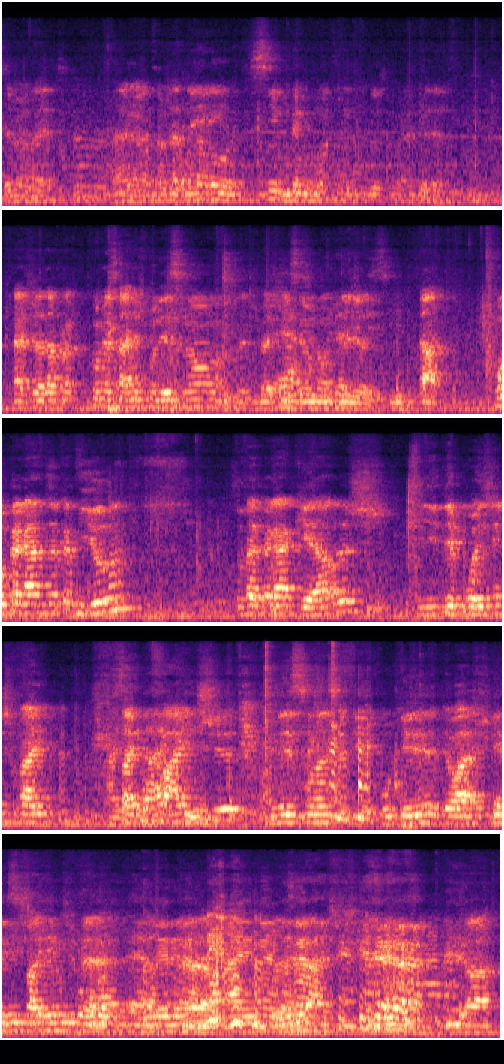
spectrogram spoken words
Você viu isso? Aham. Legal, Então já tem cinco perguntas, né? duas perguntas, beleza. Acho que já dá pra começar a responder, senão a gente vai esquecer É, já beleza. esqueci. Tá. Vou pegar a da Camila, tu vai pegar aquelas e depois a gente vai sair no vai fight nesse lance aqui, porque eu acho que esse fight é de velho. É, né, é. Tá.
